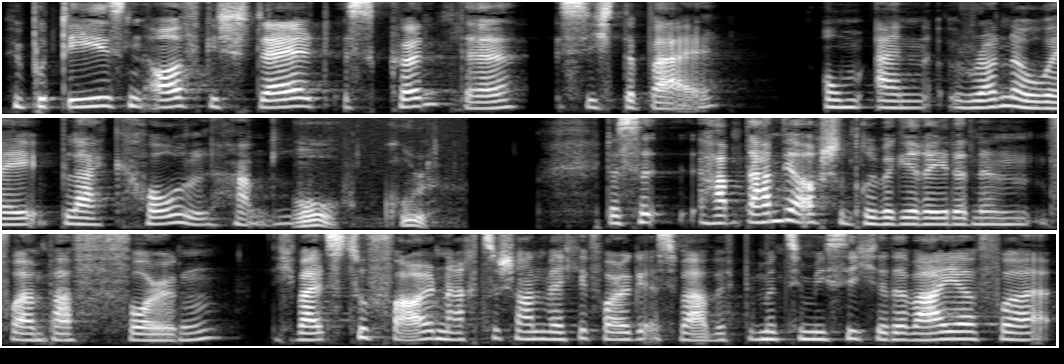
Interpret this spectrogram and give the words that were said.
Hypothesen aufgestellt. Es könnte sich dabei um ein Runaway Black Hole handeln. Oh, cool. Das, da haben wir auch schon drüber geredet in, vor ein paar Folgen. Ich war jetzt zu faul nachzuschauen, welche Folge es war, aber ich bin mir ziemlich sicher, da war ja vor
